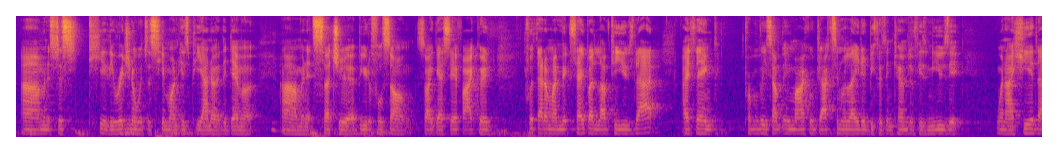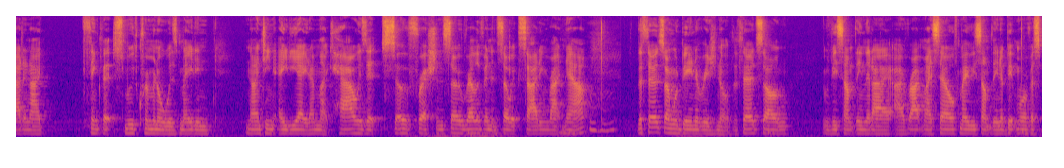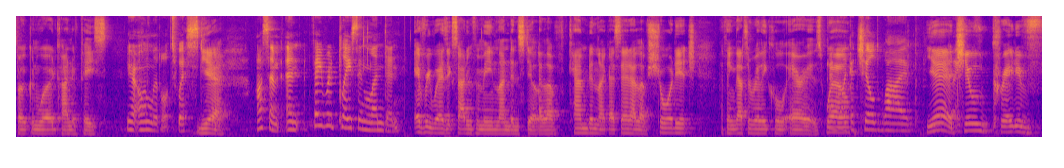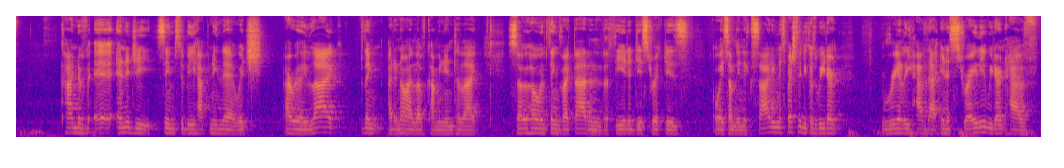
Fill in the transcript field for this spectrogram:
um, and it's just here. The original was just him on his piano, the demo, um, and it's such a, a beautiful song. So I guess if I could put that on my mixtape, I'd love to use that. I think probably something Michael Jackson related because in terms of his music, when I hear that and I think that Smooth Criminal was made in 1988, I'm like, how is it so fresh and so relevant and so exciting right now? Mm-hmm. The third song would be an original. The third song would be something that I, I write myself, maybe something a bit more of a spoken word kind of piece. Your own little twist. Yeah. Awesome. And favorite place in London? Everywhere's exciting for me in London still. I love Camden, like I said. I love Shoreditch. I think that's a really cool area as well. Kinda like a chilled vibe. Yeah, Like- chilled, creative kind of energy seems to be happening there, which I really like. I think I don't know. I love coming into like Soho and things like that, and the theatre district is always something exciting, especially because we don't really have that in Australia. We don't have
